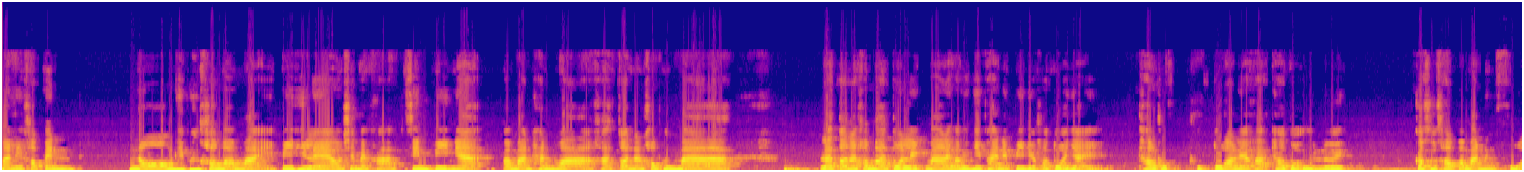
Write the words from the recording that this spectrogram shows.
มารีเขาเป็นน้องที่เพิ่งเข้ามาใหม่ ปีที่แล้วใช่ไหมคะสิ้นปีเนี้ย ประมาณธันวาค่ะ ตอนนั้นเขาเพิ่งมา และตอนนั้นเขามาตัวเล็กมากเลยค่ะพี่พี่ๆภายในปีเดียวเขาตัวใหญ่เท่าทุกทุกตัวเลยค่ะ เท่าตัวอื่นเลย ก็คือเขาประมาณหนึ่งขว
